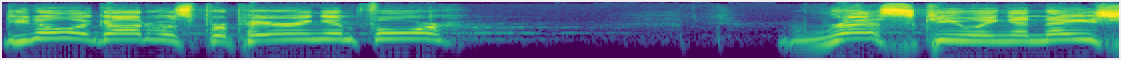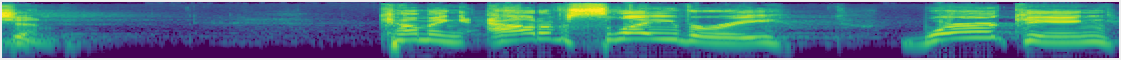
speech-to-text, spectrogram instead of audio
Do you know what God was preparing him for? Rescuing a nation, coming out of slavery, working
